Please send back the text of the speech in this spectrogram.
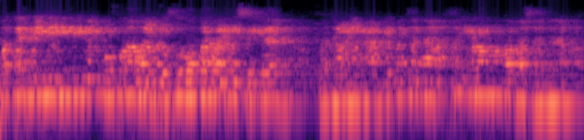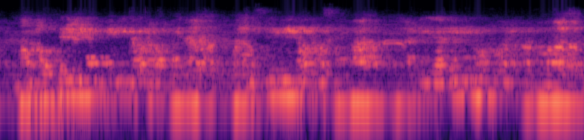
وكره الينا الكفر والفسوق والعصيان واجعل عاقبتنا خيرا ورشدا اللهم اغفر للمؤمنين والمؤمنات والمسلمين والمسلمات الاحياء منهم والاموات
